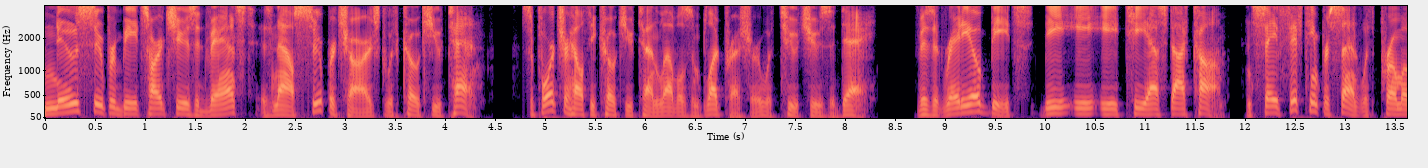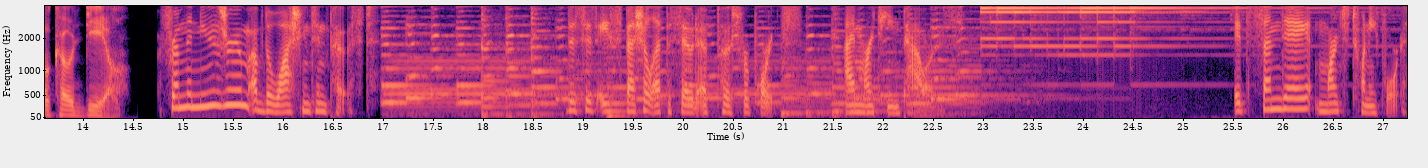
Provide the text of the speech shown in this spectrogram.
new SuperBeets Heart Chews Advanced is now supercharged with CoQ10. Support your healthy CoQ10 levels and blood pressure with two chews a day. Visit RadioBeets, B-E-E-T-S dot com and save 15% with promo code DEAL. From the newsroom of The Washington Post. This is a special episode of Post Reports. I'm Martine Powers. It's Sunday, March 24th.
